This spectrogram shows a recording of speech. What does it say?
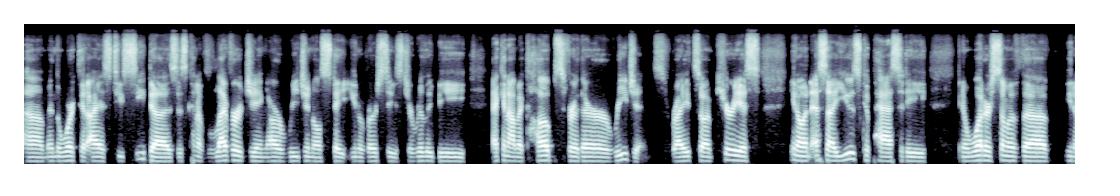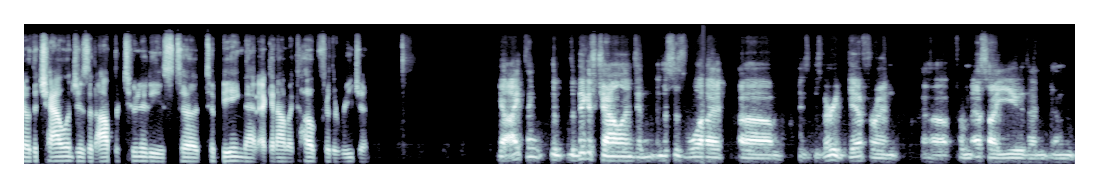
um, and the work that ISTC does is kind of leveraging our regional state universities to really be economic hubs for their regions, right? So I'm curious, you know, in SIU's capacity, you know, what are some of the, you know, the challenges and opportunities to, to being that economic hub for the region? Yeah, I think the, the biggest challenge, and this is what um, is, is very different uh, from SIU than, than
